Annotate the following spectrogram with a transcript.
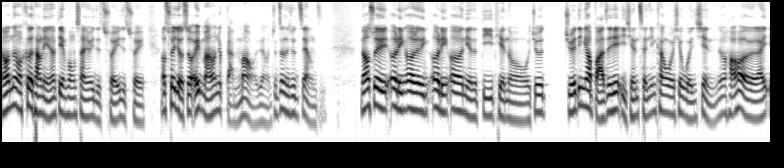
然后那种课堂里那电风扇就一直吹，一直吹，然后吹久之后，诶，马上就感冒，这样就真的就这样子。然后，所以二零二零二零二二年的第一天哦，我就决定要把这些以前曾经看过一些文献，然后好好的来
